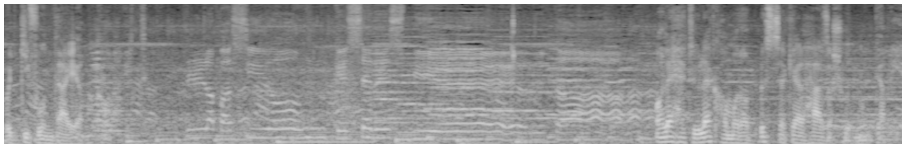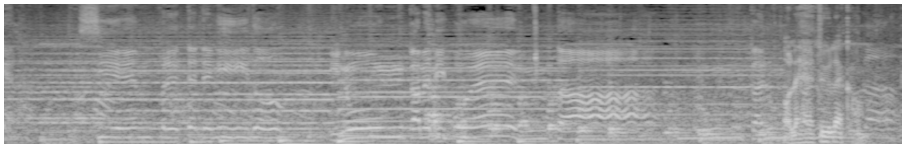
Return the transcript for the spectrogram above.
hogy kifundáljanak valamit. A lehető leghamarabb össze kell házasodnunk, Gabriel. Siempre te he tenido y nunca me di cuenta. Nunca, nunca A lehető leghamarabb.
